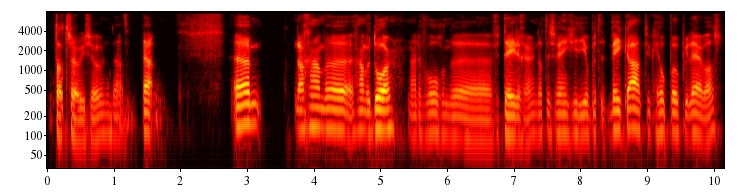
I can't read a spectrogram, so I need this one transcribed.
Dat sowieso, inderdaad. Ja. Ehm, dan gaan we, gaan we door naar de volgende eh, verdediger. En dat is er eentje die op het WK natuurlijk heel populair was.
